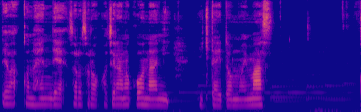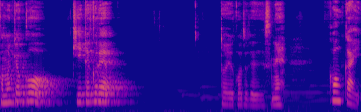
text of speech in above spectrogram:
では、この辺でそろそろこちらのコーナーに行きたいと思います。この曲を聴いてくれということでですね、今回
